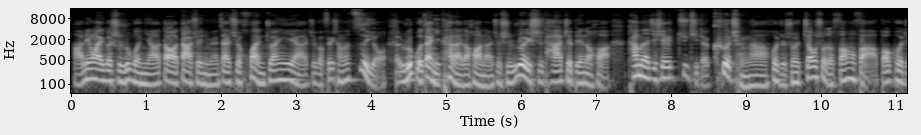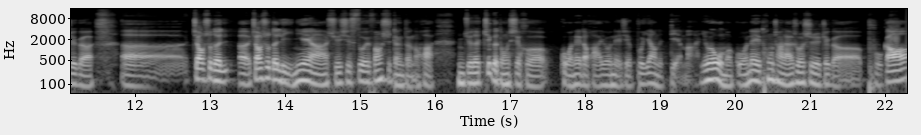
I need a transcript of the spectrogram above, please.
啊，另外一个是如果你要到大学里面再去换专业啊，这个非常的自由。如果在你看来的话呢，就是瑞士它这边的话，他们的这些具体的课程啊，或者说教授的方法，包括这个呃教授的呃教授的理念啊，学习思维方式等等的话，你觉得这个东？东西和国内的话有哪些不一样的点嘛？因为我们国内通常来说是这个普高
